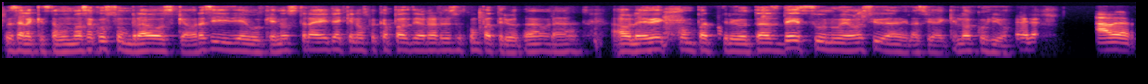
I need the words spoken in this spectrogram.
pues a la que estamos más acostumbrados, que ahora sí, Diego, ¿qué nos trae ya que no fue capaz de hablar de su compatriota? Ahora hable de compatriotas de su nueva ciudad, de la ciudad que lo acogió. a ver,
